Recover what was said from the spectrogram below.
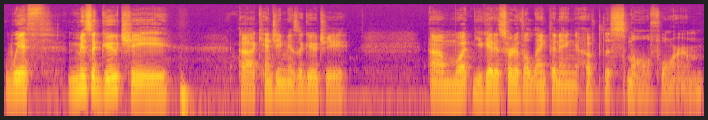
With Mizoguchi, uh, Kenji Mizoguchi, um, what you get is sort of a lengthening of the small form,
